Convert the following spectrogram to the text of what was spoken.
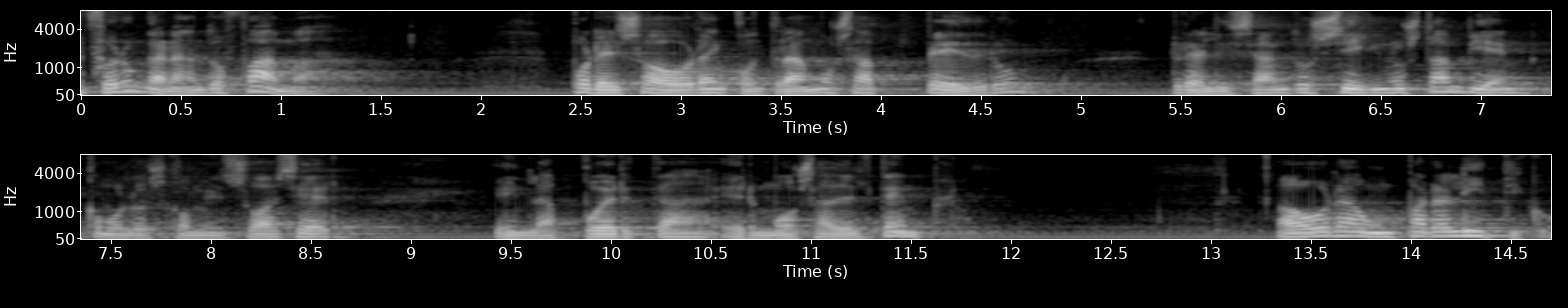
Y fueron ganando fama. Por eso ahora encontramos a Pedro realizando signos también, como los comenzó a hacer en la puerta hermosa del templo. ahora un paralítico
